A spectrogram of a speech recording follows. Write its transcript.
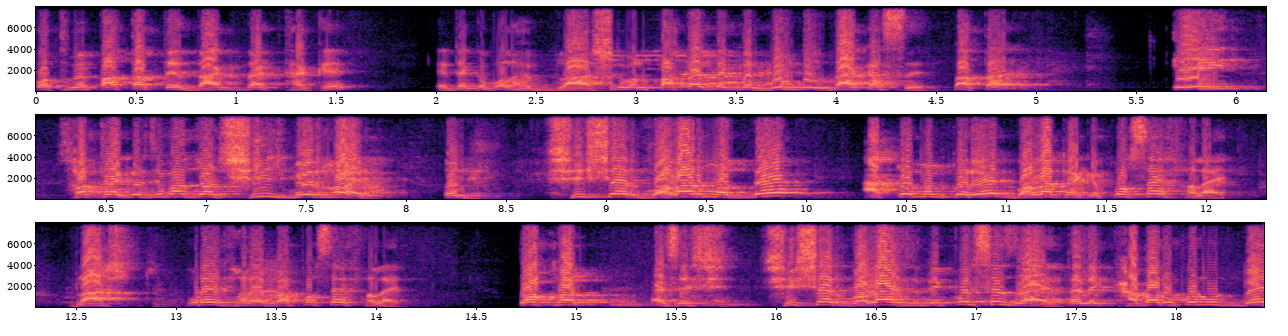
প্রথমে পাতাতে দাগ দাগ থাকে, এটাকে বলা হয় ব্লাশ। যেমন পাতায় দেখবেন গুল গুল দাগ আছে পাতায়। এই ছত্রাকের জীবাণু যখন শীষ বের হয়, তখন শীষের গলার মধ্যে আক্রমণ করে গলাটাকে পচায় ফেলায়, ব্লাস্ট পুরাই ফেলায় বা পচায় ফেলায়। তখন আচ্ছা শীষের গলায় যদি পচে যায়, তাহলে খাবার উপর উঠবে,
